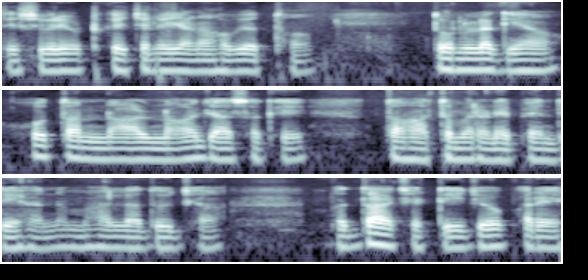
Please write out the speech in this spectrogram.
ਤੇ ਸਵੇਰੇ ਉੱਠ ਕੇ ਚਲੇ ਜਾਣਾ ਹੋਵੇ ਉੱਥੋਂ, ਤੁਰਨ ਲੱਗਿਆਂ ਉਹ ਧਨ ਨਾਲ ਨਾ ਜਾ ਸਕੇ, ਤਾਂ ਹੱਥ ਮਰਣੇ ਪੈਂਦੇ ਹਨ। ਮਹੱਲਾ ਦੂਜਾ, ਬੱਧਾ ਚਿੱਟੀ ਜੋ ਪਰੇ,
